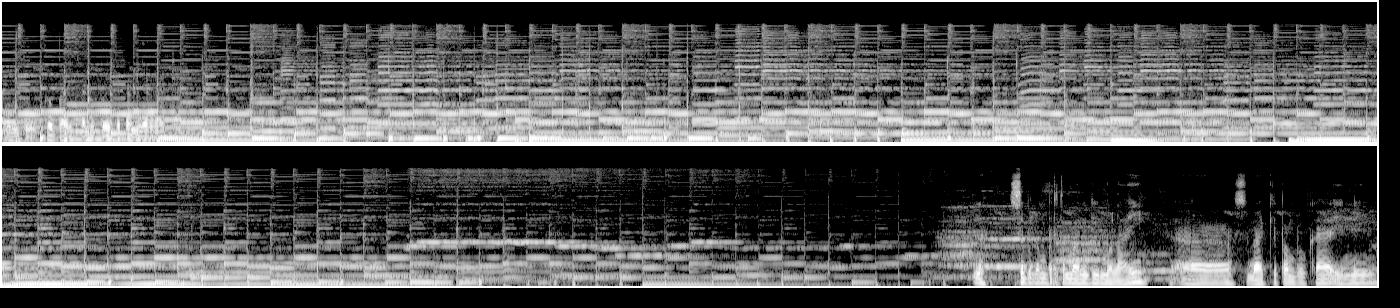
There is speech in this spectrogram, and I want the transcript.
untuk kebaikan-kebaikan yang ada Nah, sebelum pertemuan dimulai, uh, sebagai pembuka ini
